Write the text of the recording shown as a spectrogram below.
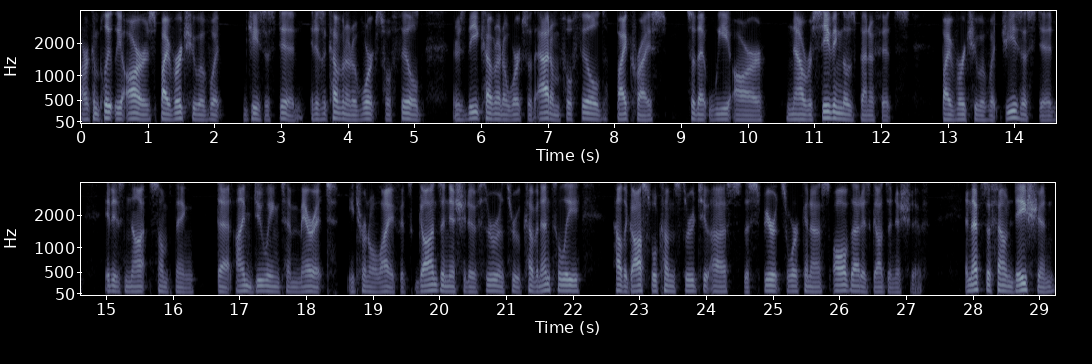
are completely ours by virtue of what Jesus did. It is a covenant of works fulfilled. There's the covenant of works with Adam fulfilled by Christ, so that we are now receiving those benefits by virtue of what Jesus did. It is not something that I'm doing to merit eternal life. It's God's initiative through and through, covenantally, how the gospel comes through to us, the Spirit's work in us. All of that is God's initiative. And that's the foundation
